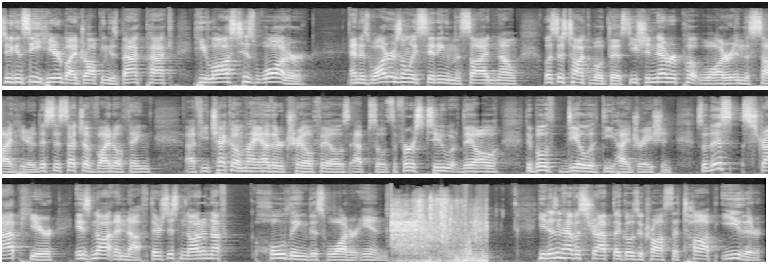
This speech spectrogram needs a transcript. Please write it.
So you can see here by dropping his backpack, he lost his water and his water is only sitting in the side. Now, let's just talk about this. You should never put water in the side here. This is such a vital thing. Uh, if you check out my other trail fails episodes, the first two, they all, they both deal with dehydration. So this strap here is not enough. There's just not enough holding this water in. He doesn't have a strap that goes across the top either.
